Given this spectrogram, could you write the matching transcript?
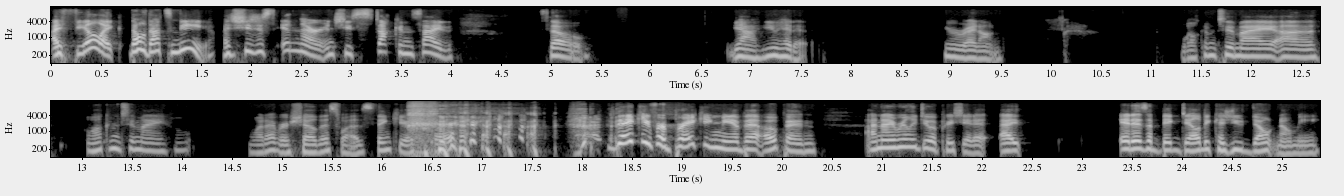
I feel like no that's me. She's just in there and she's stuck inside. So yeah you hit it. You're right on. Welcome to my uh welcome to my whatever show this was. Thank you for, thank you for breaking me a bit open and i really do appreciate it. I it is a big deal because you don't know me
